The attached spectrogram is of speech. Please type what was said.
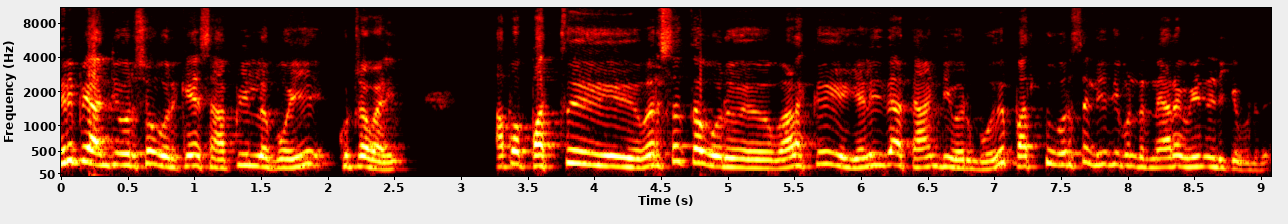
திருப்பி அஞ்சு வருஷம் ஒரு கேஸ் அப்பீல்ல போய் குற்றவாளி. அப்போ பத்து வருஷத்தை ஒரு வழக்கு எளிதா தாண்டி வரும்போது பத்து வருஷம் நீதிமன்ற நேரம் வீணடிக்கப்படுது.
